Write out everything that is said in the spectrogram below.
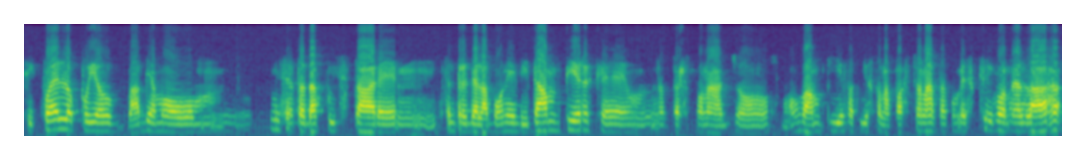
sì, quello poi io- abbiamo mh, iniziato ad acquistare mh, sempre della Bonelli Dampir, che è un personaggio, insomma, un vampiro, infatti io sono appassionata, come scrivo nella,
